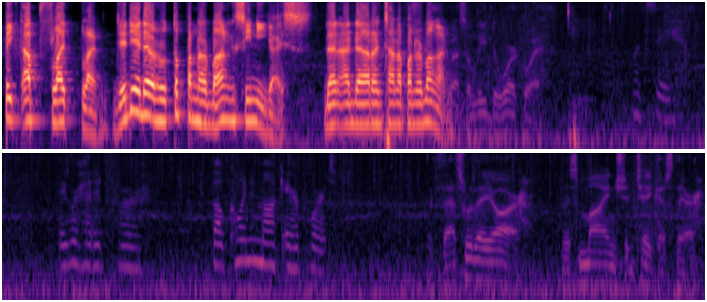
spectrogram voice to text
Picked up flight plan. Jadi ada rute penerbangan ke sini, guys. Dan ada rencana penerbangan. Give us a lead to work with. Let's see. They were headed for Valkoinenmach Airport. If that's where they are, this mine should take us there.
